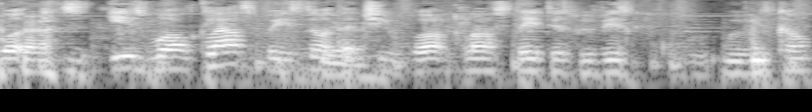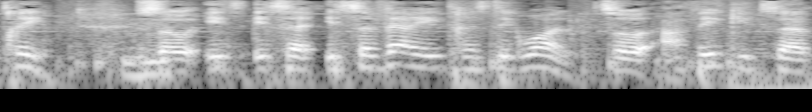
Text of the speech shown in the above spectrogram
he's, he's world class, but he's not Yeah. achieved world class status with his with his country. Mm-hmm. So it's it's a it's a very interesting one. So I think it's a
